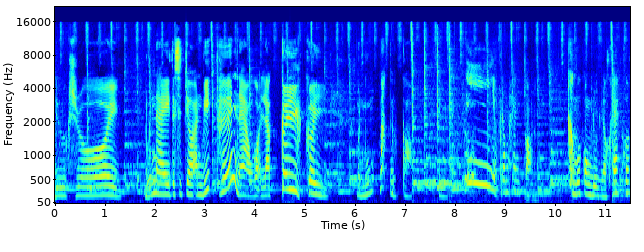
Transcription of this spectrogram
Được rồi, Bữa nay tôi sẽ cho anh biết thế nào gọi là kỳ kỳ. Mình muốn bắt được con đi vào trong hang cọp, Không có con đường nào khác hết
